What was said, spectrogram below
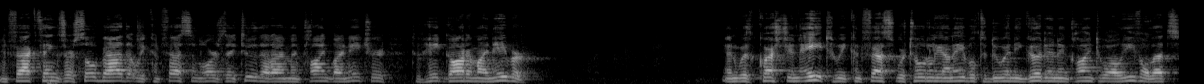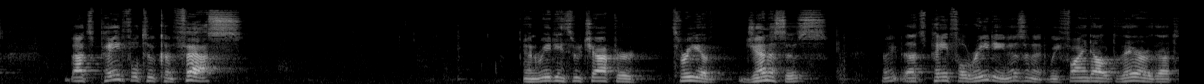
In fact, things are so bad that we confess in Lord's Day 2 that I'm inclined by nature to hate God and my neighbor. And with question 8, we confess we're totally unable to do any good and inclined to all evil. That's, that's painful to confess. And reading through chapter 3 of Genesis, right, that's painful reading, isn't it? We find out there that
